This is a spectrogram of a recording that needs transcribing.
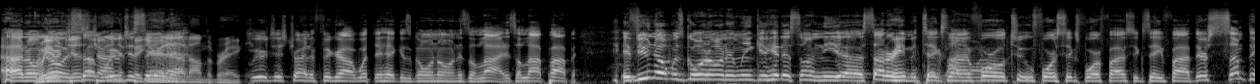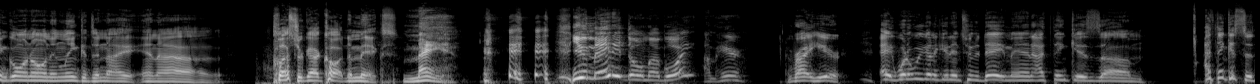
I don't we know. were It's just trying we were to just figure it out that. on the break. We were just trying to figure out what the heck is going on. It's a lot. It's a lot popping. If you know what's going on in Lincoln, hit us on the uh, Sutter Heyman text line 402 464 5685. There's something going on in Lincoln tonight, and uh, Clester got caught in the mix. Man, You made it, though, my boy. I'm here. Right here. Hey, what are we going to get into today, man? I think is um, I think it's a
